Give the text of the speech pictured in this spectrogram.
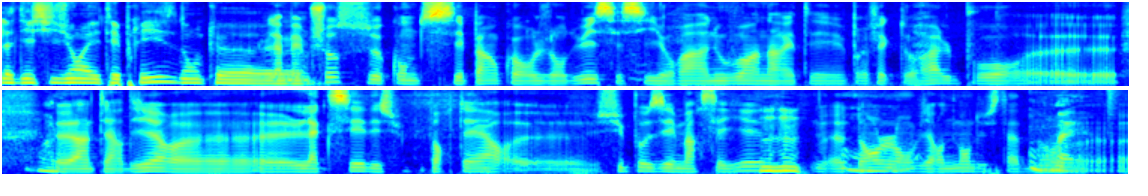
la décision a été prise, donc. euh, La même chose, ce qu'on ne sait pas encore aujourd'hui, c'est s'il y aura à nouveau un arrêté préfectoral pour euh, Voilà. euh, interdire euh, l'accès des supporters euh, supposés marseillais mhm. euh, dans l'environnement du stade. Ouais. euh,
